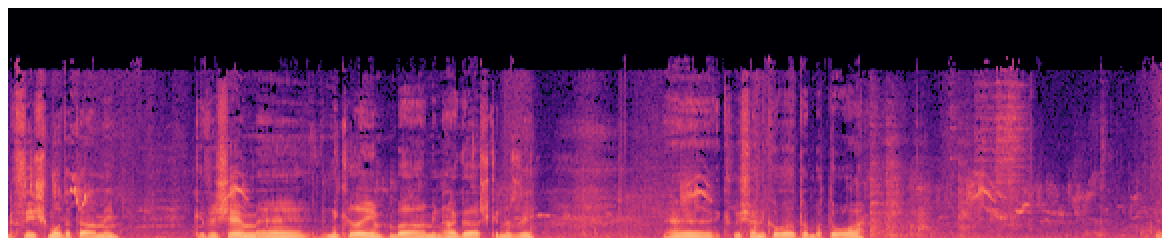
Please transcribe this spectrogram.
לפי שמות הטעמים, כפי שהם אה, נקראים במנהג האשכנזי, אה, כפי שאני קורא אותם בתורה. אה,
